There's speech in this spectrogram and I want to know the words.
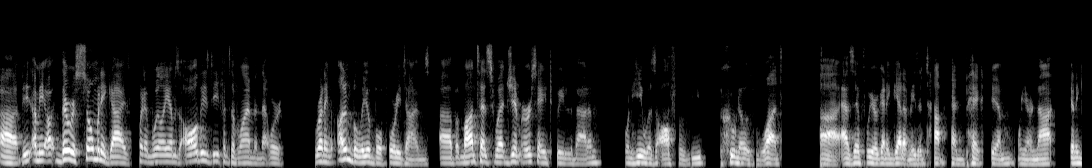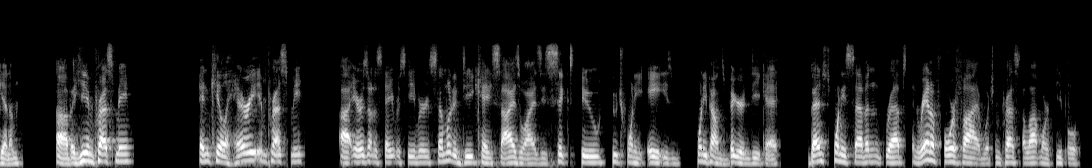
Uh, the, I mean, uh, there were so many guys, Quinnen Williams, all these defensive linemen that were running unbelievable 40 times. Uh, but Montez Sweat, Jim Irsay tweeted about him when he was off of you, who knows what, uh, as if we were going to get him. He's a top 10 pick, Jim. We are not going to get him. Uh, but he impressed me. N'Keal Harry impressed me. Uh, Arizona State receiver, similar to DK size wise. He's 6'2, 228. He's 20 pounds bigger than DK. Bench 27 reps and ran a 4.5, which impressed a lot more people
